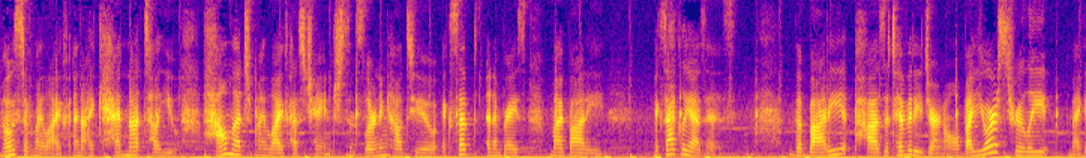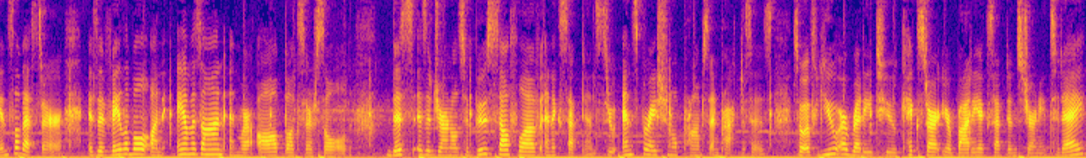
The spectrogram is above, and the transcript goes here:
most of my life, and I cannot tell you how much my life has changed since learning how to accept and embrace my body exactly as is. The Body Positivity Journal by yours truly, Megan Sylvester, is available on Amazon and where all books are sold. This is a journal to boost self love and acceptance through inspirational prompts and practices. So, if you are ready to kickstart your body acceptance journey today,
